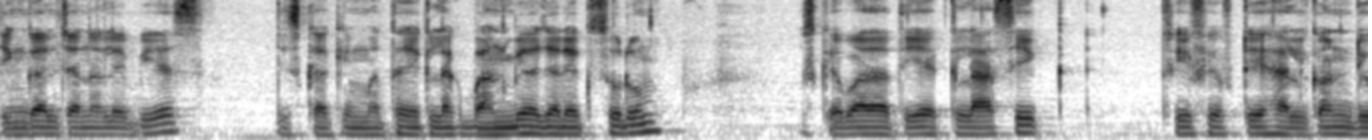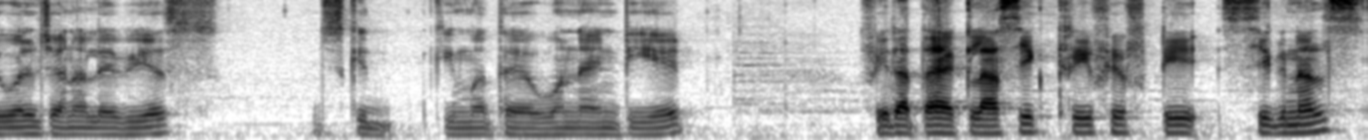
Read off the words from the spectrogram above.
single channel A जिसका कीमत है एक लाख बानवे हज़ार एक शोरूम उसके बाद आती है Classic 350 fifty Halcyon dual channel A जिसकी कीमत है 198 फिर आता है क्लासिक 350 सिग्नल्स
